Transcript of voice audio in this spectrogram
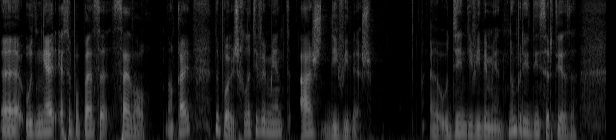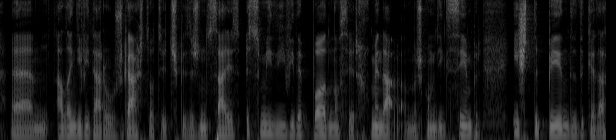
uh, o dinheiro, essa poupança sai logo ok? Depois, relativamente às dívidas, uh, o desendividamento, num período de incerteza, um, além de evitar os gastos ou ter despesas necessárias, assumir dívida pode não ser recomendável, mas como digo sempre, isto depende de cada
